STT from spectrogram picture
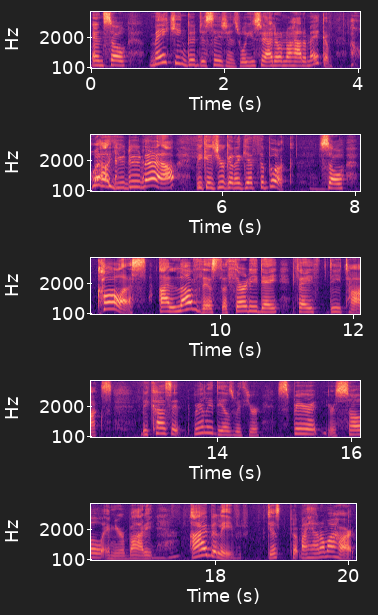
And so making good decisions, well, you say, I don't know how to make them. Well, you do now because you're going to get the book. Mm-hmm. So call us. I love this, the 30 day faith detox, because it really deals with your spirit, your soul, and your body. Mm-hmm. I believe, just put my hand on my heart,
